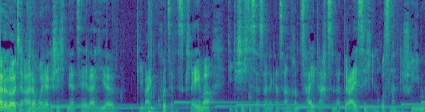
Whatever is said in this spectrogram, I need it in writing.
Hallo Leute, Adam, euer Geschichtenerzähler hier. Wie mein kurzer Disclaimer. Die Geschichte ist aus einer ganz anderen Zeit, 1830 in Russland geschrieben.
